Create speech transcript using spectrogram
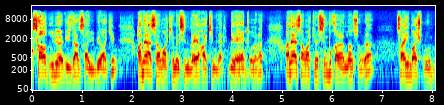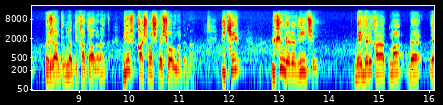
Sağduyulu ve vicdan sahibi bir hakim Anayasa Mahkemesi'nin veya hakimler bir heyet olarak Anayasa Mahkemesi'nin bu kararından sonra Sayın Başbuğ'un özel durumda dikkate alarak bir kaçma şüphesi olmadığını, iki hüküm verildiği için delilleri karartma ve e,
